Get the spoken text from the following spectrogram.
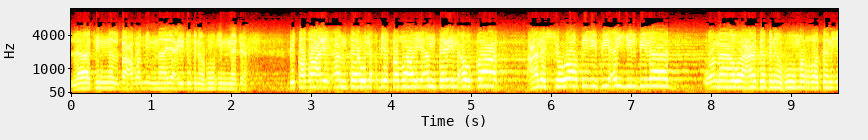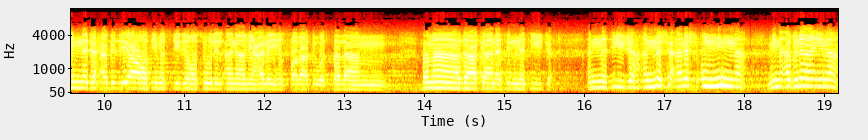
لكن البعض منا يعد ابنه إن نجح. بقضاء أمتع, بقضاء أمتع الأوقات على الشواطئ في أي البلاد. وما وعد ابنه مرة إن نجح بزيارة مسجد رسول الأنام عليه الصلاة والسلام. فماذا كانت النتيجة؟ النتيجة أن نشأ نشأ منا من أبنائنا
